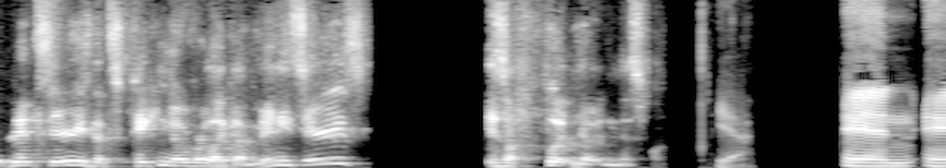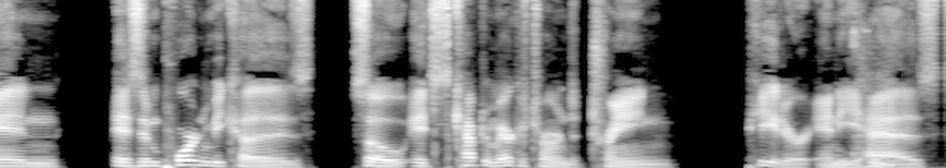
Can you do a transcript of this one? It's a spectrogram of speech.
event series that's taking over like a mini series is a footnote in this one. Yeah. And and it's important because so it's Captain America's turn to train Peter, and he hmm. has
